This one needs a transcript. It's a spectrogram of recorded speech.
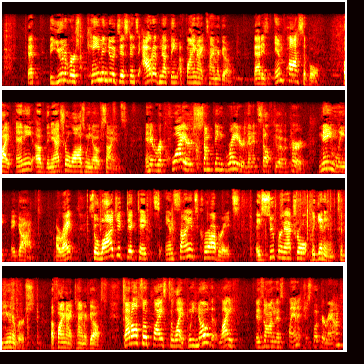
that the universe came into existence out of nothing a finite time ago. That is impossible by any of the natural laws we know of science and it requires something greater than itself to have occurred, namely a God. All right? So logic dictates and science corroborates a supernatural beginning to the universe a finite time ago. That also applies to life. We know that life is on this planet, just look around,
